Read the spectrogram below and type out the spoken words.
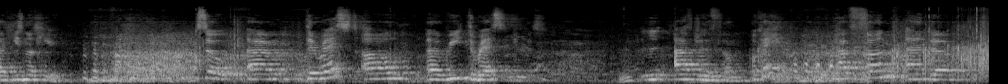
but he's not here. so, um, the rest, I'll uh, read the rest after the film, okay? Have fun and... Uh,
